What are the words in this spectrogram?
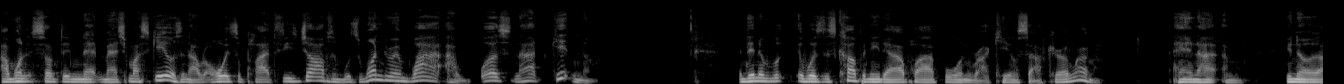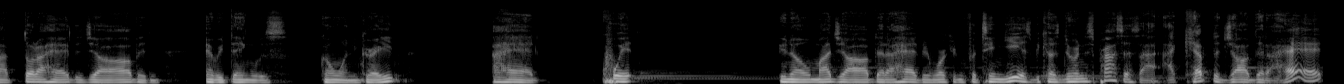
I wanted something that matched my skills, and I would always apply to these jobs and was wondering why I was not getting them. And then it, w- it was this company that I applied for in Rock Hill, South Carolina. And I, um, you know, I thought I had the job and everything was going great. I had quit you know, my job that I had been working for 10 years because during this process, I, I kept the job that I had,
